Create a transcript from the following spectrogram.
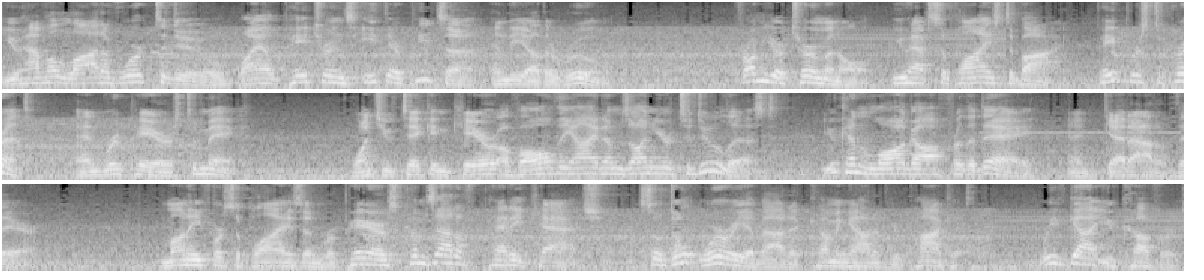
You have a lot of work to do while patrons eat their pizza in the other room. From your terminal, you have supplies to buy, papers to print, and repairs to make. Once you've taken care of all the items on your to-do list, you can log off for the day and get out of there. Money for supplies and repairs comes out of petty cash, so don't worry about it coming out of your pocket. We've got you covered.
